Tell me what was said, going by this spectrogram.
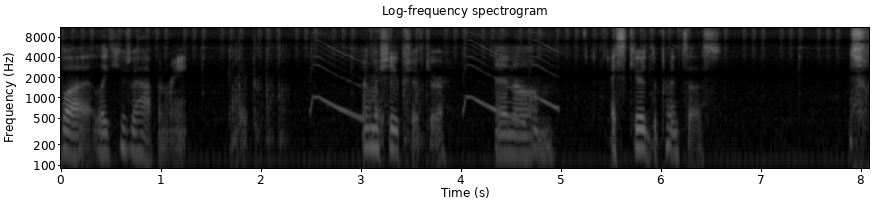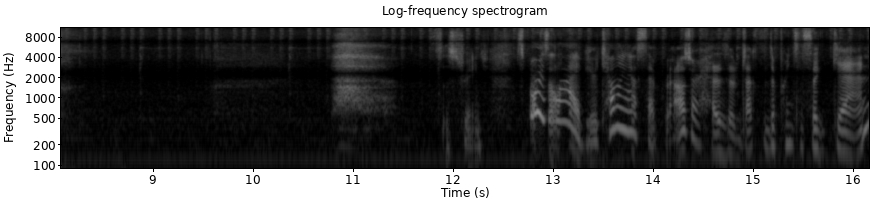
but like, here's what happened, right? I'm a shapeshifter, and um, I scared the princess. so strange. Spores alive! You're telling us that Bowser has abducted the princess again?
